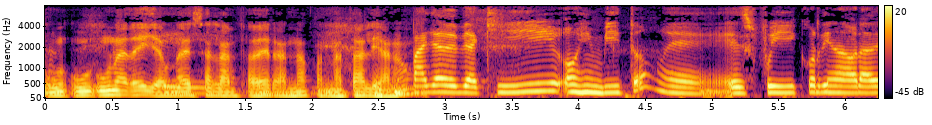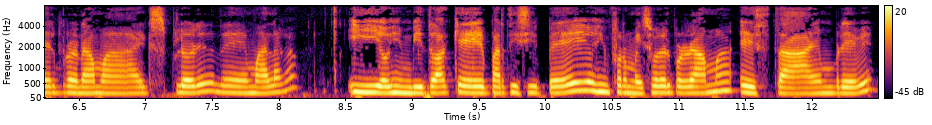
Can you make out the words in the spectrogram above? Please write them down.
una de ellas, una de esas lanzaderas ¿no? con Natalia. ¿no? Vaya, desde aquí os invito. Eh, fui coordinadora del programa Explorer de Málaga y os invito a que participéis, os informéis sobre el programa. Está en breve,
